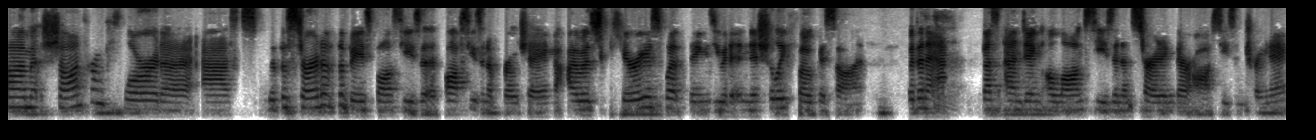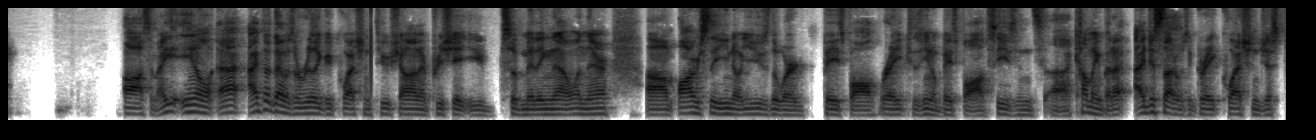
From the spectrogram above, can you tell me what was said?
Um, Sean from Florida asks, with the start of the baseball season, off season approaching, I was curious what things you would initially focus on with an just ending a long season and starting their off season training. Awesome. I, you know, I, I, thought that was a really good question too, Sean. I appreciate you submitting that one there. Um, obviously, you know, you use the word baseball, right? Because, you know, baseball off season's uh, coming, but I, I, just thought it was a great question just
